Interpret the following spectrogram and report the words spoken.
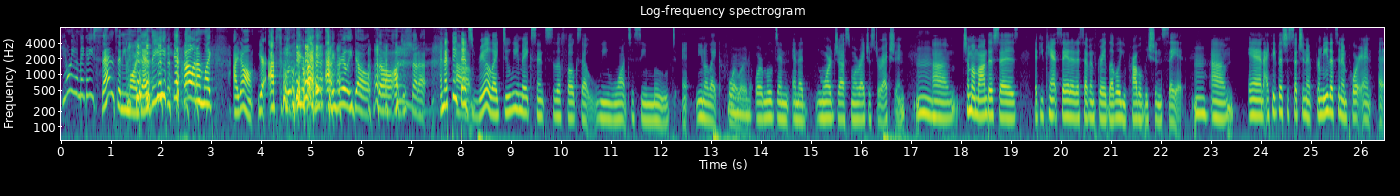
You don't even make any sense anymore, Desi." you know, and I'm like, I don't. You're absolutely right. I really don't. So I'll just shut up. And I think um, that's real. Like, do we make sense to the folks that we want to see moved, eh, you know, like forward mm. or moved in, in a more just, more righteous direction? Mm. Um, Chimamanda says, if you can't say it at a seventh grade level, you probably shouldn't say it. Mm. Um, and I think that's just such an, for me, that's an important uh,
